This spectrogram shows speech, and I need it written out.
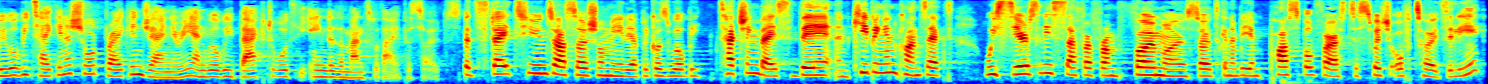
we will be taking a short break in January, and we'll be back towards the end of the month with our episodes. But stay tuned to our social media because we'll be touching base there and keeping in contact. We seriously suffer from FOMO, so it's going to be impossible for us to switch off totally.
